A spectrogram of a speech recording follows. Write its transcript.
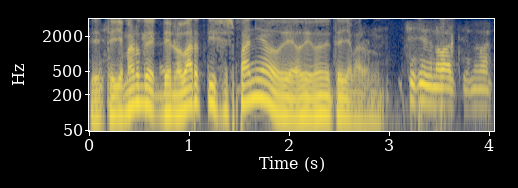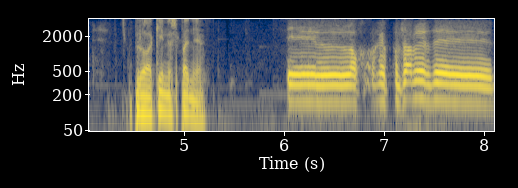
¿Te, llamaron de, Novartis España o de, o de dónde te llamaron? Sí, sí, de Novartis, Novartis. Pero aquí en España los responsables de,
